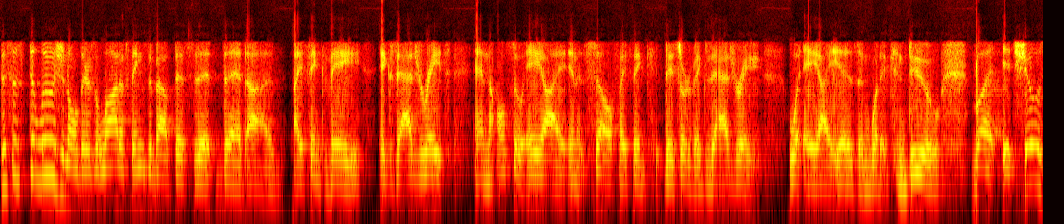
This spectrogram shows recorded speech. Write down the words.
this is delusional. There's a lot of things about this that that uh, I think they exaggerate, and also AI in itself. I think they sort of exaggerate what AI is and what it can do, but it shows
